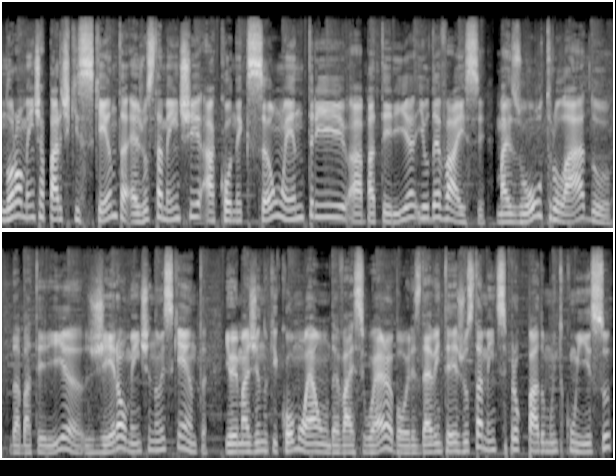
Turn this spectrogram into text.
Normalmente a parte que esquenta é justamente a conexão entre a bateria e o device, mas o outro lado da bateria geralmente não esquenta. E eu imagino que como é um device wearable, eles devem ter justamente se preocupado muito com isso,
